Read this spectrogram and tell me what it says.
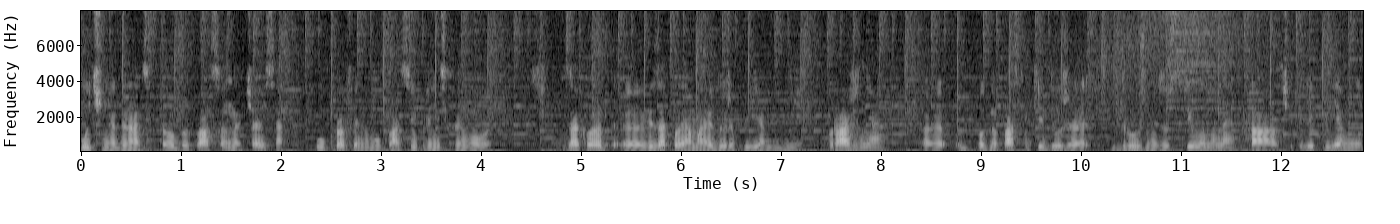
учень 11 Б класу, навчаюся у профільному класі української мови. Заклад, від закладу я маю дуже приємні враження. Однокласники дуже дружньо зустріли мене та вчителі приємні,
